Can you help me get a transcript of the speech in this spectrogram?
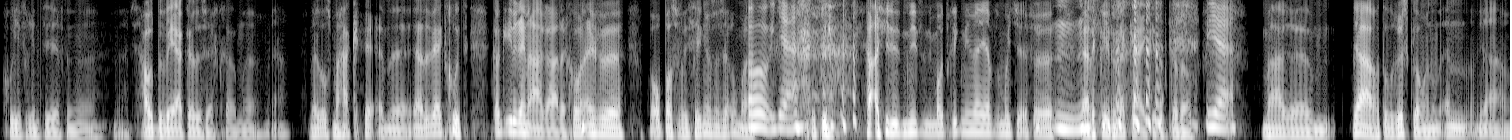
goede vriend die heeft een is houtbewerker. Dus echt gaan ja, meubels maken. En ja, dat werkt goed. Kan ik iedereen aanraden. Gewoon even oppassen voor je vingers en zo. Maar Oh, ja. het is- ja, als je dit niet, de motoriek niet mee hebt, dan moet je even... Mm. Ja, dan kun je er naar kijken. Dat kan ook. Ja. Maar ehm, ja, tot rust komen. En, en, ja,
